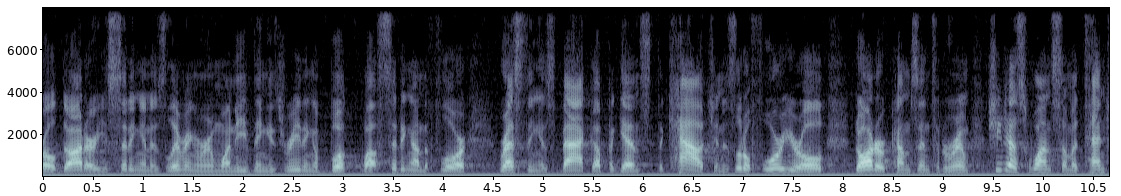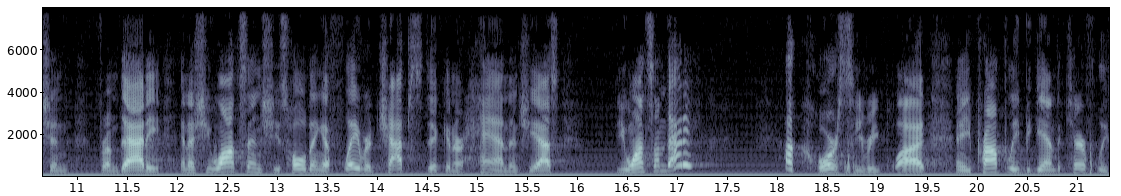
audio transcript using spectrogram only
old daughter. He's sitting in his living room one evening. He's reading a book while sitting on the floor, resting his back up against the couch. And his little four year old daughter comes into the room. She just wants some attention from daddy. And as she walks in, she's holding a flavored chapstick in her hand. And she asks, Do you want some, daddy? Of course, he replied. And he promptly began to carefully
